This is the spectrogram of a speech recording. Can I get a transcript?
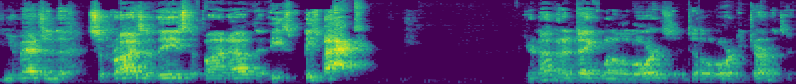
Can you imagine the surprise of these to find out that he's he's back? You're not going to take one of the Lord's until the Lord determines it.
